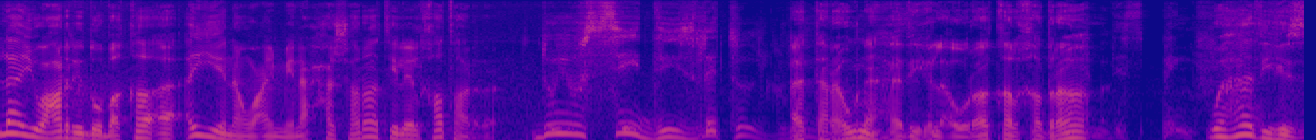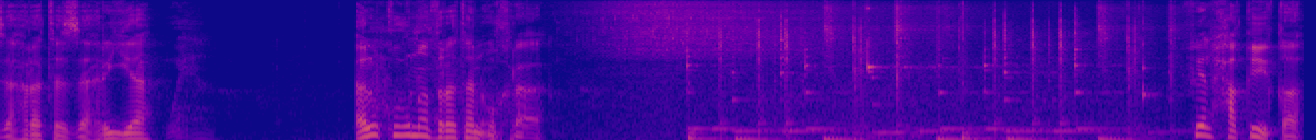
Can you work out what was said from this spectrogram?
لا يعرض بقاء أي نوع من الحشرات للخطر. أترون هذه الأوراق الخضراء؟ وهذه الزهرة الزهرية؟ ألقوا نظرة أخرى. في الحقيقة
